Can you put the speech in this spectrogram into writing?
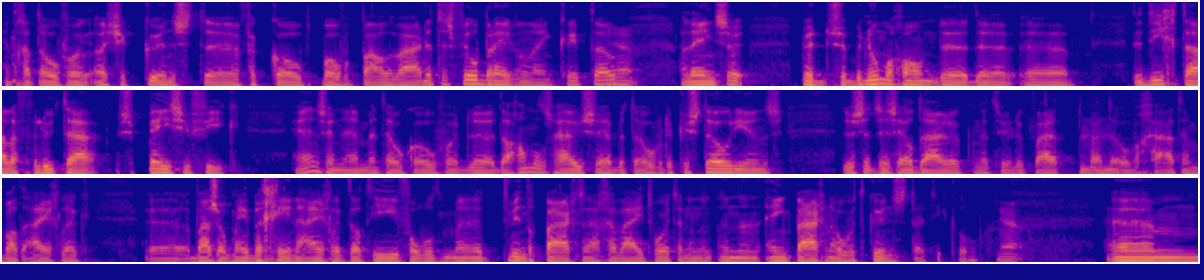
En het gaat over als je kunst eh, verkoopt boven bepaalde waarden. Het is veel breder dan alleen crypto. Ja. Alleen ze, ze benoemen gewoon de, de, eh, de digitale valuta specifiek. Hè, ze hebben het ook over de, de handelshuizen, ze hebben het over de custodians. Dus het is heel duidelijk natuurlijk waar het, waar het Mhm. over gaat. En wat eigenlijk, eh, waar ze ook mee beginnen eigenlijk, dat hier bijvoorbeeld met 20 pagina's gewijd wordt en een, een, een één pagina over het kunstartikel. Ja. Ehm,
